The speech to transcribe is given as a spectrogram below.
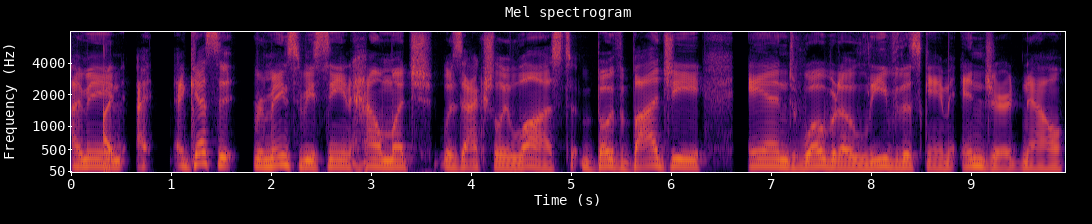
I mean, I, I, I guess it remains to be seen how much was actually lost. Both Badji and Nwobodo leave this game injured. Now,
